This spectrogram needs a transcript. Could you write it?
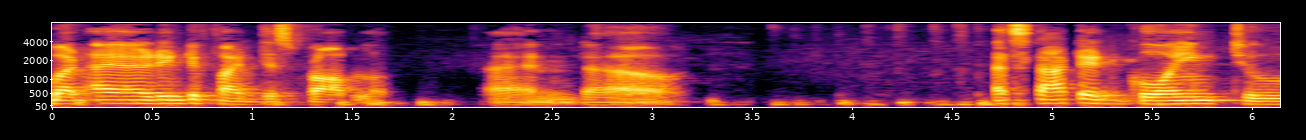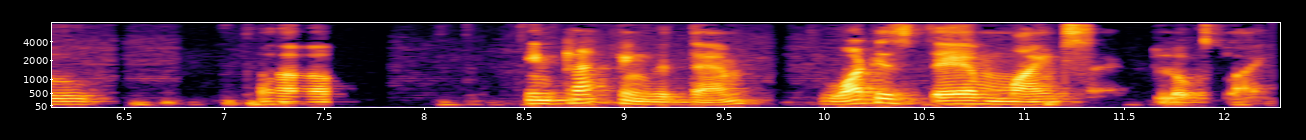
but I identified this problem and uh, I started going to uh, interacting with them. What is their mindset looks like?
